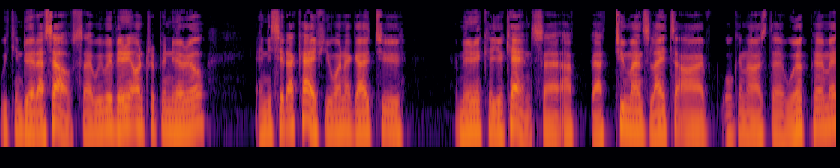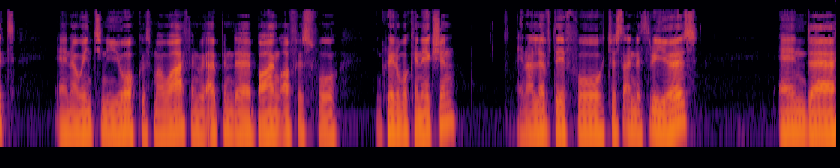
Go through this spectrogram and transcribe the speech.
We can do it ourselves. So we were very entrepreneurial. And he said, okay, if you want to go to America, you can. So uh, about two months later, I organized a work permit and I went to New York with my wife and we opened a buying office for Incredible Connection. And I lived there for just under three years. And, uh,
